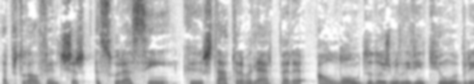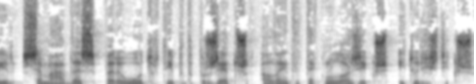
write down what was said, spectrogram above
A Portugal Ventures assegura assim que está a trabalhar para, ao longo de 2021, abrir chamadas para outro tipo de projetos além de tecnológicos e turísticos.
